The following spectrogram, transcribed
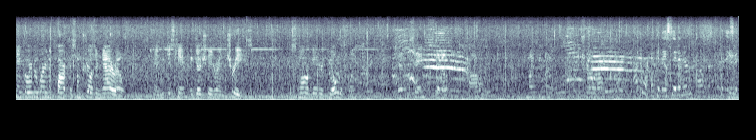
can't go everywhere in the park because some trails are narrow and we just can't negotiate around the trees. The smaller gator is the oldest one. It has the same setup. Um, might be one of the trail around. And can they sit in them? Can they Yeah, sit?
